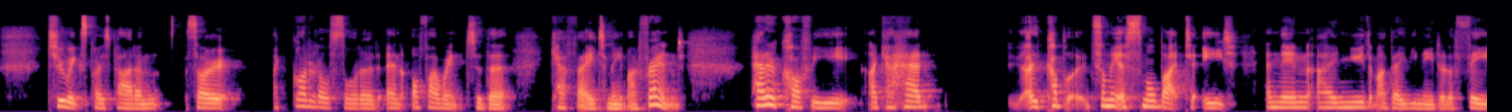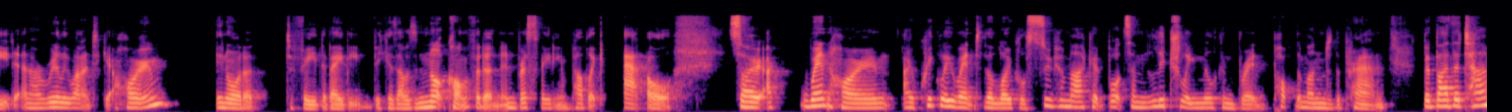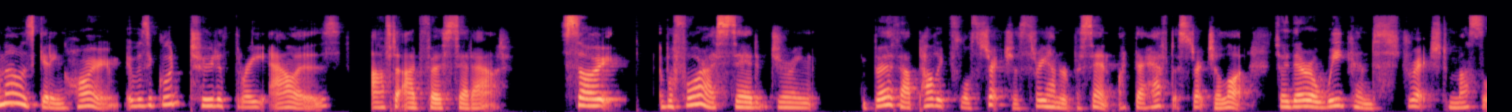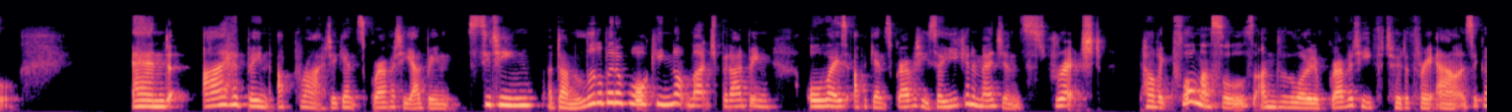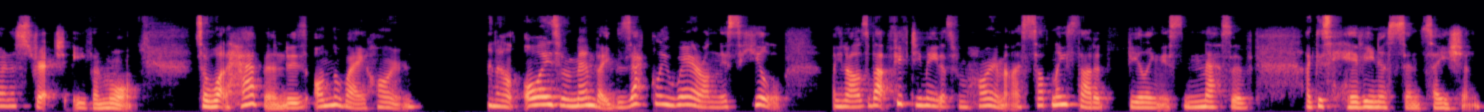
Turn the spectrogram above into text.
two weeks postpartum. So I got it all sorted and off I went to the cafe to meet my friend. Had a coffee, like I had a couple something a small bite to eat and then I knew that my baby needed a feed and I really wanted to get home in order to feed the baby because I was not confident in breastfeeding in public at all. So I went home. I quickly went to the local supermarket, bought some literally milk and bread, popped them under the pram. But by the time I was getting home, it was a good two to three hours after I'd first set out. So before I said during birth, our pelvic floor stretches 300%. Like they have to stretch a lot. So they're a weakened, stretched muscle. And I had been upright against gravity. I'd been sitting, I'd done a little bit of walking, not much, but I'd been always up against gravity. So you can imagine stretched pelvic floor muscles under the load of gravity for two to three hours are going to stretch even more. So what happened is on the way home, and I'll always remember exactly where on this hill, you know, I was about 50 meters from home, and I suddenly started feeling this massive, like this heaviness sensation.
